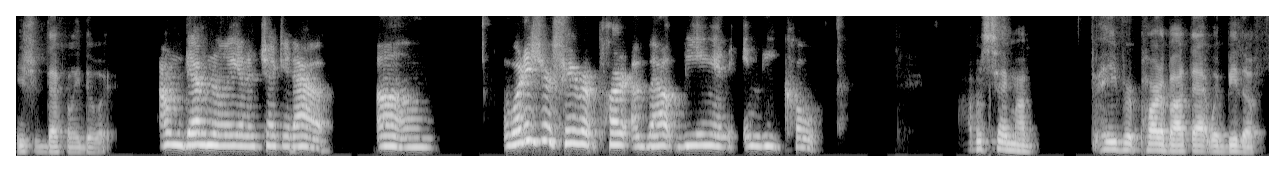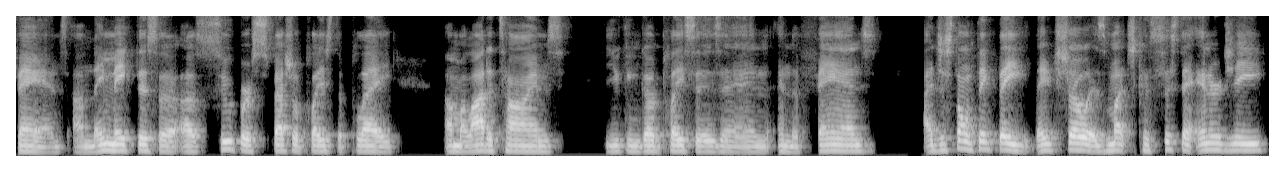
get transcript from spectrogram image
You should definitely do it. I'm definitely gonna check it out. Um, what is your favorite part about being an Indy Colt? I would say my favorite part about that would be the fans. Um, they make this a, a super special place to play. Um, a lot of times you can go places and and the fans, I just don't think they they show as much consistent energy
